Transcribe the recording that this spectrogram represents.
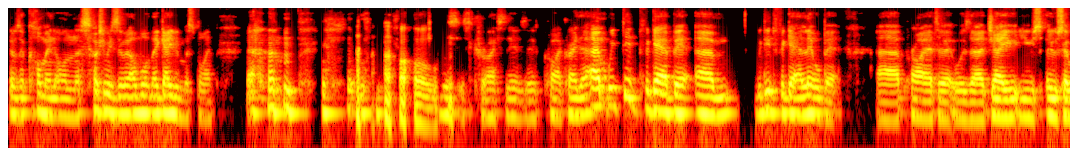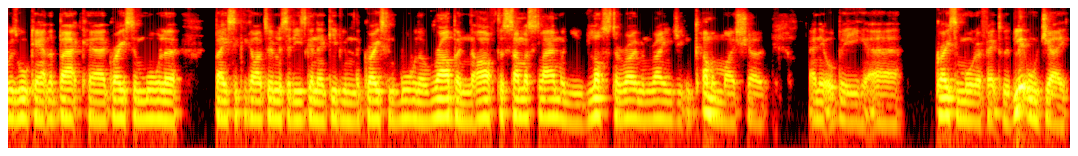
there was a comment on the social media about what they gave him a spine. Oh, Jesus Christ, it was, it was quite crazy. Um, we did forget a bit. Um, we did forget a little bit. Uh, prior to it was uh, Jey Us- Uso was walking out the back. Uh, Grayson Waller basically got to him and said he's going to give him the Grayson Waller rub. And after SummerSlam, when you've lost to Roman Reigns, you can come on my show, and it will be uh, Grayson Waller effect with Little Jey.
